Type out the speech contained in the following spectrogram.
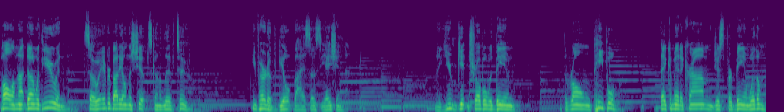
Paul, I'm not done with you, and so everybody on the ship's going to live too. You've heard of guilt by association. You get in trouble with being with the wrong people if they commit a crime just for being with them.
